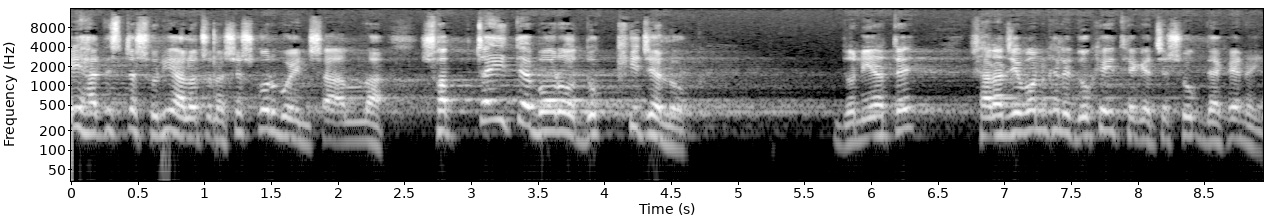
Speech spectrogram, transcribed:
এই হাদিসটা শুনিয়ে আলোচনা শেষ করব ইনশা আল্লাহ সবচাইতে বড় দুঃখী যে লোক, দুনিয়াতে সারা জীবন খালি দুঃখেই থেকেছে, সুখ দেখে নাই।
